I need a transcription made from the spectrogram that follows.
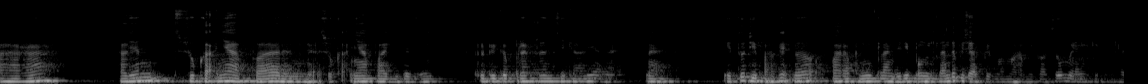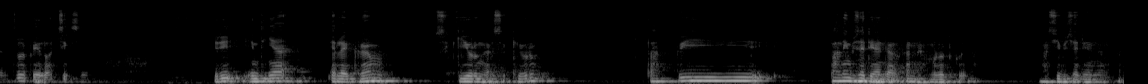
arah kalian sukanya apa dan nggak sukanya apa gitu sih. Lebih ke preferensi kalian nah nah itu dipakai ke para pengiklan. Jadi pengiklan itu bisa lebih memahami konsumen gitu. Dan itu lebih logik sih. Jadi intinya telegram secure nggak secure tapi paling bisa diandalkan nah menurut gue lah. Masih bisa diandalkan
